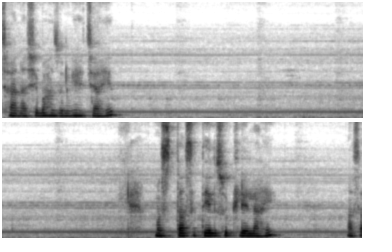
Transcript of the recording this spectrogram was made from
छान असे भाजून घ्यायचे आहेत. मस्त असं तेल सुटलेलं आहे. असा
